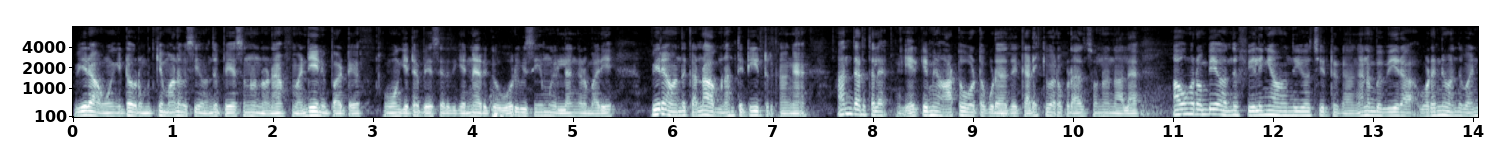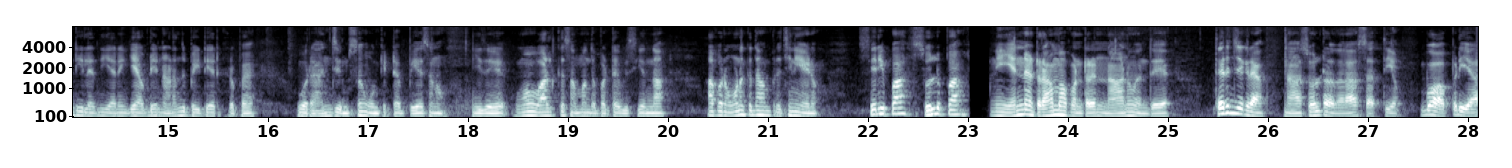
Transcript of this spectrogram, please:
வீரா உங்ககிட்ட ஒரு முக்கியமான விஷயம் வந்து பேசணுன்னொன்னே வண்டியை நிப்பாட்டு உங்ககிட்ட பேசுகிறதுக்கு என்ன இருக்குது ஒரு விஷயமும் இல்லைங்கிற மாதிரி. வீரா வந்து கண்ணா அப்படின்னா திட்டிகிட்டு இருக்காங்க. அந்த இடத்துல ஏற்கனவே ஆட்டோ ஓட்டக்கூடாது கடைக்கு வரக்கூடாதுன்னு சொன்னனால அவங்க ரொம்ப வந்து ஃபீலிங்காக வந்து யோசிச்சுட்டு இருக்காங்க. நம்ம வீரா உடனே வந்து வண்டியிலேருந்து இறங்கி அப்படியே நடந்து போயிட்டே இருக்கிறப்ப ஒரு அஞ்சு நிமிஷம் உங்ககிட்ட பேசணும். இது உன் வாழ்க்கை சம்மந்தப்பட்ட விஷயந்தான் அப்புறம் உனக்கு தான் பிரச்சனை ஆகிடும் சரிப்பா சொல்லுப்பா. நீ என்ன ட்ராமா பண்ணுறன்னு நானும் வந்து தெரிஞ்சுக்கிறேன். நான் சொல்கிறதெல்லாம் சத்தியம். ஓ அப்படியா?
